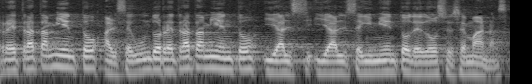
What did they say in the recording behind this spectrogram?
retratamiento, al segundo retratamiento y al, y al, seguimiento de 12 semanas.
